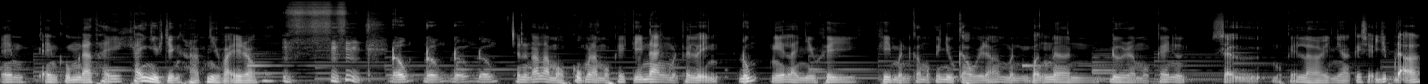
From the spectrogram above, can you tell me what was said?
Em em cũng đã thấy khá nhiều trường hợp như vậy rồi. Đúng đúng đúng đúng. Cho nên đó là một cũng là một cái kỹ năng mình phải luyện. Đúng nghĩa là nhiều khi khi mình có một cái nhu cầu gì đó mình vẫn nên đưa ra một cái sự một cái lời nhờ cái sự giúp đỡ.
